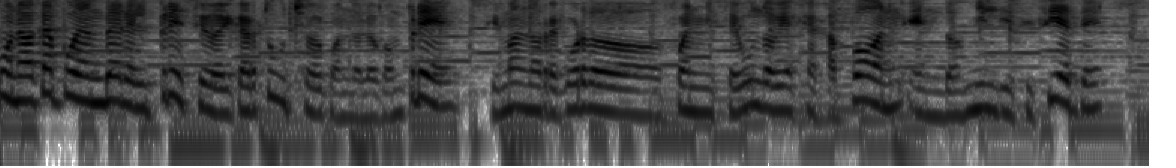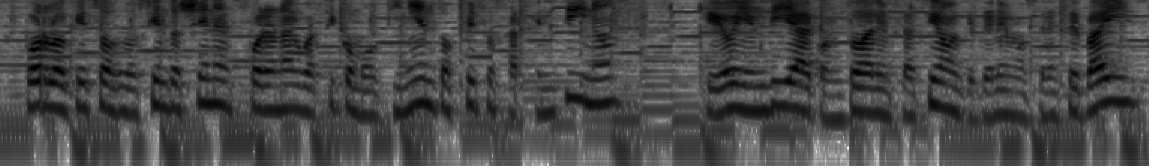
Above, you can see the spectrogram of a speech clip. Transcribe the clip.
Bueno, acá pueden ver el precio del cartucho cuando lo compré. Si mal no recuerdo, fue en mi segundo viaje a Japón en 2017, por lo que esos 200 yenes fueron algo así como 500 pesos argentinos, que hoy en día, con toda la inflación que tenemos en este país,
